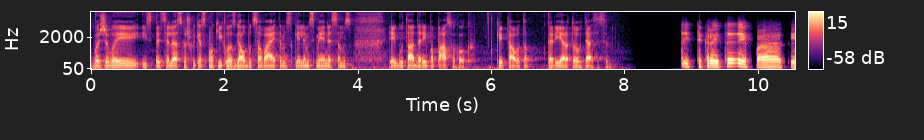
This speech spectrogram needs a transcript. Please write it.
važiavai į specialias kažkokias mokyklas, galbūt savaitėms, keliams mėnesiams, jeigu tą darai, papasakok, kaip tavo ta karjera toliau tęsiasi. Tai tikrai taip, kai,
